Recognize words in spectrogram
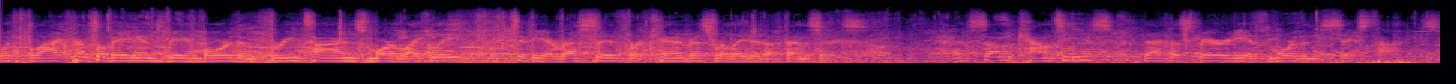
with black Pennsylvanians being more than three times more likely to be arrested for cannabis-related offenses. In some counties, that disparity is more than six times.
